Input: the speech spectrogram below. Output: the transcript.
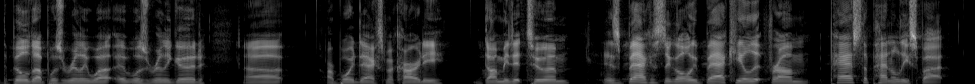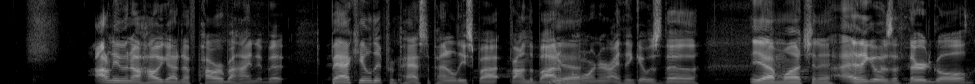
the build up was really well. It was really good. Uh, our boy Dax McCarty dummied it to him. And his back is the goal. He backheeled it from past the penalty spot. I don't even know how he got enough power behind it, but back backheeled it from past the penalty spot, found the bottom Yeah. corner. I think it was the Yeah, I'm watching it. I think it was the third goal,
